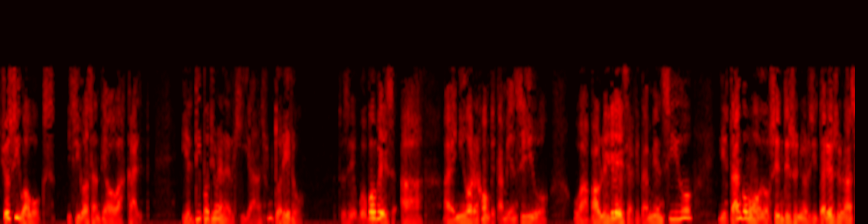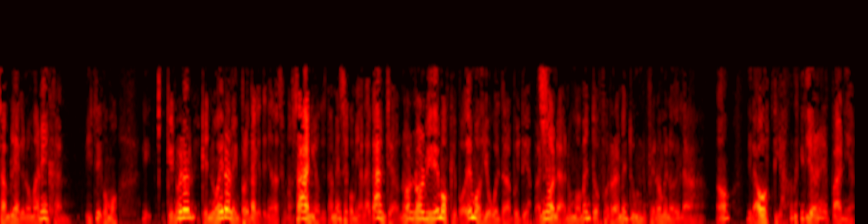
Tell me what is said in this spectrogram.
Yo sigo a Vox y sigo a Santiago Bascal. Y el tipo tiene una energía, es un torero. Entonces, vos, vos ves a, a Íñigo Rejón, que también sigo, o a Pablo Iglesias, que también sigo, y están como docentes universitarios en una asamblea que no manejan. ¿Viste? Como eh, que no era que no era la impronta que tenían hace unos años, que también se comían la cancha. No no olvidemos que Podemos dio vuelta a la política española. Sí. En un momento fue realmente un fenómeno de la, ¿no? De la hostia, dirían en España.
